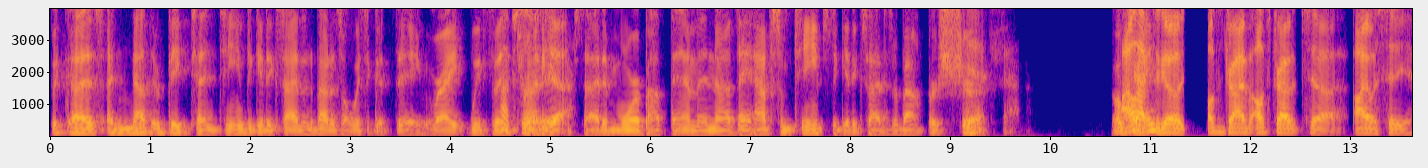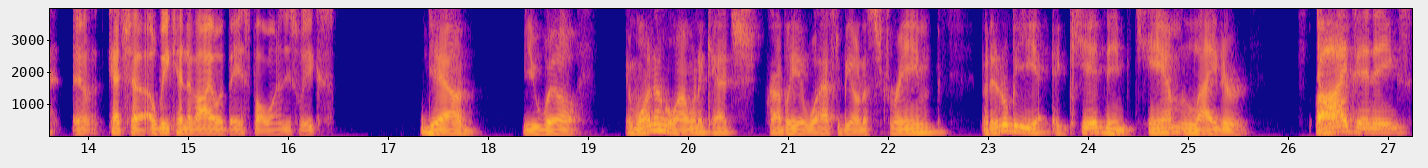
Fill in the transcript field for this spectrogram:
because another Big Ten team to get excited about is always a good thing, right? We've been Absolutely, trying to get yeah. excited more about them, and uh, they have some teams to get excited about for sure. Yeah. Okay. I'll have to go. I'll have to drive. I'll have to drive to uh, Iowa City, and catch a, a weekend of Iowa baseball one of these weeks. Yeah, you will. And one who I want to catch probably will have to be on a stream, but it'll be a kid named Cam Leiter. Five Dog. innings,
